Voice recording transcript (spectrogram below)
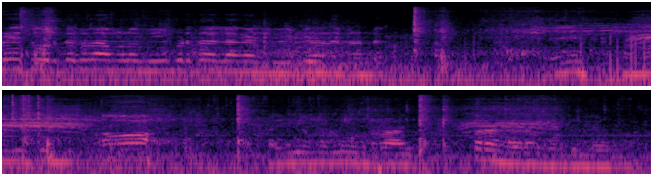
പ്രിയ സുഹൃത്തുക്കളെ നമ്മൾ മീൻപിടുത്തം എല്ലാം കഴിഞ്ഞ് വീട്ടിൽ വന്നിട്ടുണ്ട്. ഏഹ് അയ്യോ വെള്ളം ഇത്ര നേരം കൊണ്ടില്ലായിരുന്നു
